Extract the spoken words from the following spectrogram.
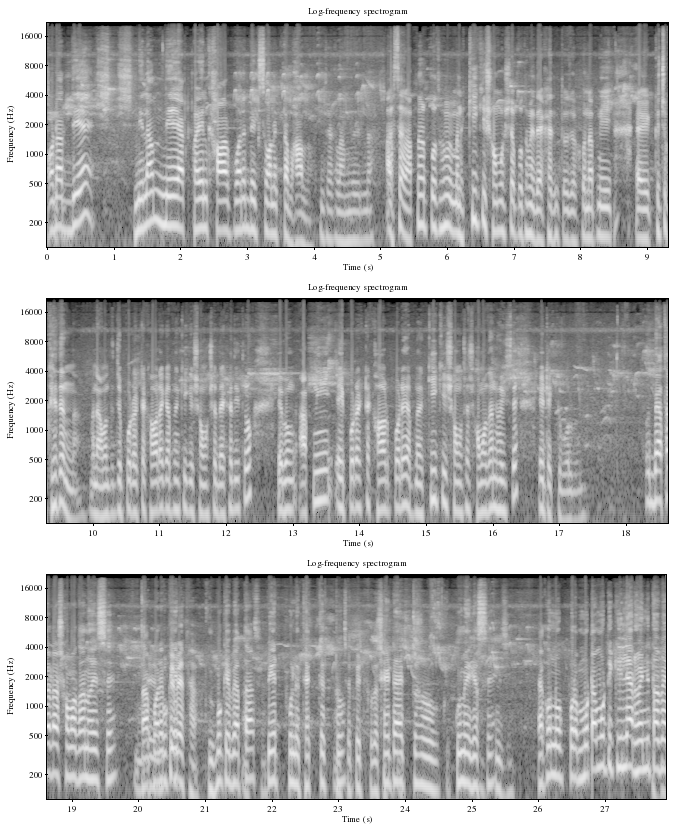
অর্ডার দিয়ে নিলাম নিয়ে এক ফাইল খাওয়ার পরে দেখছি অনেকটা ভালো। যাক আলহামদুলিল্লাহ। আর স্যার আপনার প্রথমে মানে কি কি সমস্যা প্রথমে দেখা দিত যখন আপনি কিছু খেতেন না? মানে আমাদের যে প্রোডাক্টটা খাওয়ার আগে আপনার কী কী সমস্যা দেখা দিত? এবং আপনি এই প্রোডাক্টটা খাওয়ার পরে আপনার কি কি সমস্যার সমাধান হয়েছে? এটা একটু বলবেন। ব্যথাটা সমাধান হয়েছে। তারপরে বুকে ব্যথা? বুকে ব্যথা আচ্ছা। পেট ফুলে থাকতে একটু। আচ্ছা পেট ফুলে সেটা একটু কমে গেছে। জি। এখনও মোটামুটি ক্লিয়ার হয়নি তবে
